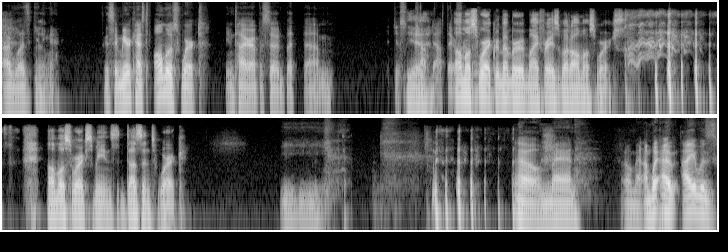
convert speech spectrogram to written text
I was getting Oh. there. I was gonna say Miracast almost worked the entire episode, but um, it just Yeah. chopped out there. Almost minute. work. Remember my phrase about almost works. almost works means doesn't work. Oh man, oh man. I'm. I, I was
